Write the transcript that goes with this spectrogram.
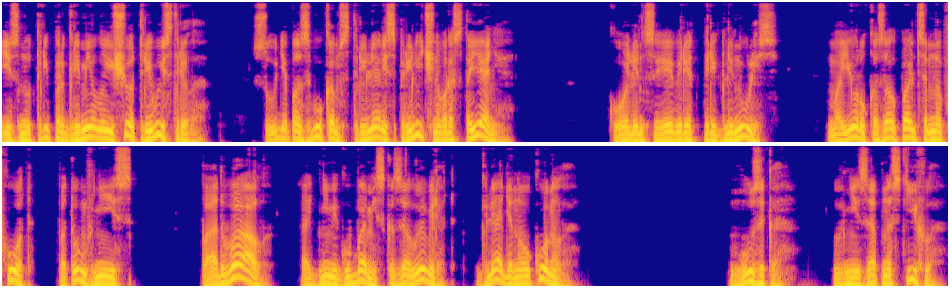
изнутри прогремело еще три выстрела. Судя по звукам, стреляли с приличного расстояния. Коллинз и Эверетт переглянулись. Майор указал пальцем на вход, потом вниз. «Подвал!» — одними губами сказал Эверетт, глядя на Уконова. Музыка внезапно стихла.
